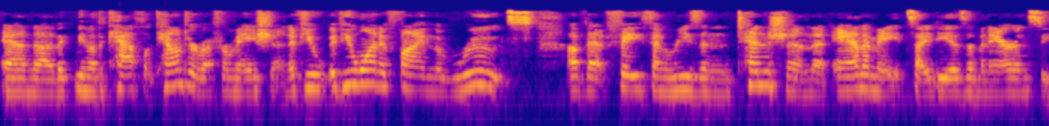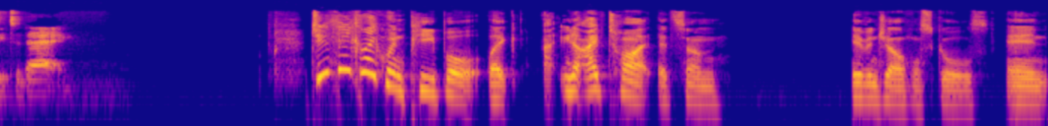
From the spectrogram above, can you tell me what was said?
and uh, the you know the Catholic Counter Reformation. If you if you want to find the roots of that faith and reason tension that animates ideas of inerrancy today. Do you think like when people like you know I've taught at some evangelical schools and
